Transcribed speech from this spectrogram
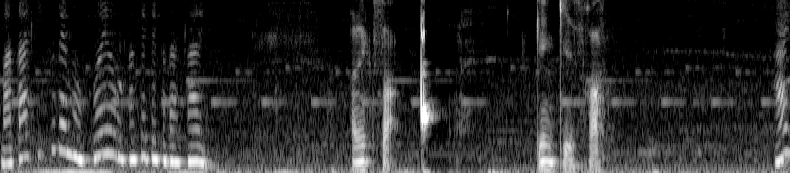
またいつでも声をかけてください。アレクサ、元気ですか？はい、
